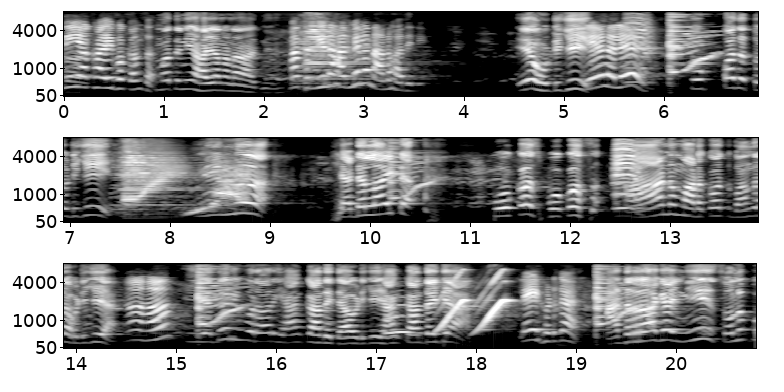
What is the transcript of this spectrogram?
ನೀ ಯಾಕೆ ಹಾಯ್ಬೇಕಂತ? ಮತ್ತೆ ನೀ ಹಯ್ಯನ ಆದ್ನಿ ಮತ್ತೆ ನೀನ ಆದ್ಮೇಲೆ ನಾನು ಹಾದಿನಿ. ಏ ಹುಡುಗಿ ಹೇಳಲೆ. ತುಪ್ಪದ ತೊಡಗಿ ಇನ್ನು ಹೆಡ್ಲೈಟ್. ಫೋಕಸ್ ಫೋಕಸ್. ಆನ್ ಮಾಡ್ಕೋತ ಬಂದ್ರ ಹುಡುಗಿ. ಹಾ ಹಾ ಎದುರಿಗೆ ಬರೋರಿಗೆ ಹೆಂಗ್ ಕಾಂತೈತೆ ಆ ಹುಡುಗಿ? ಹೆಂಗ್ ಕಾಂತೈತೆ ಲೇ ಹುಡುಗ. ಅದ್ರಾಗ ನೀ ಸ್ವಲ್ಪ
